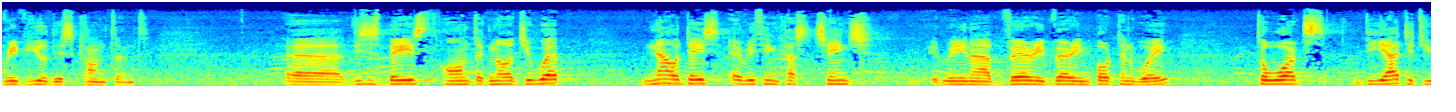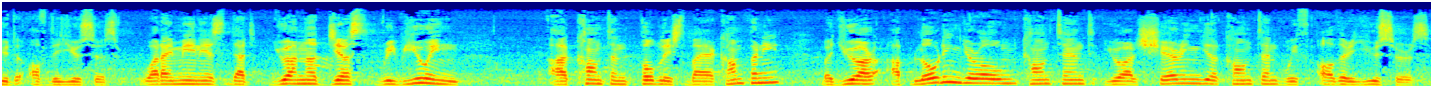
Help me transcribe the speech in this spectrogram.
review this content. Uh, this is based on technology web. Nowadays, everything has changed in a very, very important way towards the attitude of the users. What I mean is that you are not just reviewing uh, content published by a company, but you are uploading your own content, you are sharing your content with other users.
